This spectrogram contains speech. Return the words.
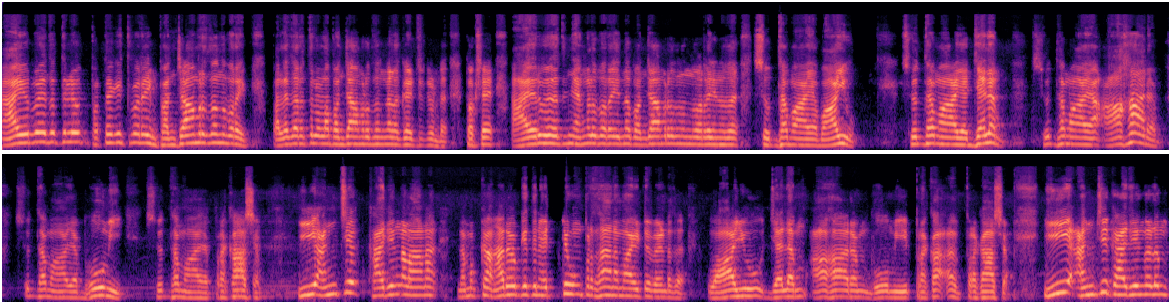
ആയുർവേദത്തിൽ പ്രത്യേകിച്ച് പറയും പഞ്ചാമൃതം എന്ന് പറയും. പലതരത്തിലുള്ള പഞ്ചാമൃതങ്ങൾ കേട്ടിട്ടുണ്ട്. പക്ഷേ ആയുർവേദത്തിൽ ഞങ്ങൾ പറയുന്ന പഞ്ചാമൃതം എന്ന് പറയുന്നത് ശുദ്ധമായ വായു. ശുദ്ധമായ ജലം ശുദ്ധമായ ആഹാരം ശുദ്ധമായ ഭൂമി ശുദ്ധമായ പ്രകാശം. ഈ അഞ്ച് കാര്യങ്ങളാണ് നമുക്ക് ആരോഗ്യത്തിന് ഏറ്റവും പ്രധാനമായിട്ട് വേണ്ടത്. വായു ജലം ആഹാരം ഭൂമി പ്രകാ പ്രകാശം. ഈ അഞ്ച് കാര്യങ്ങളും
